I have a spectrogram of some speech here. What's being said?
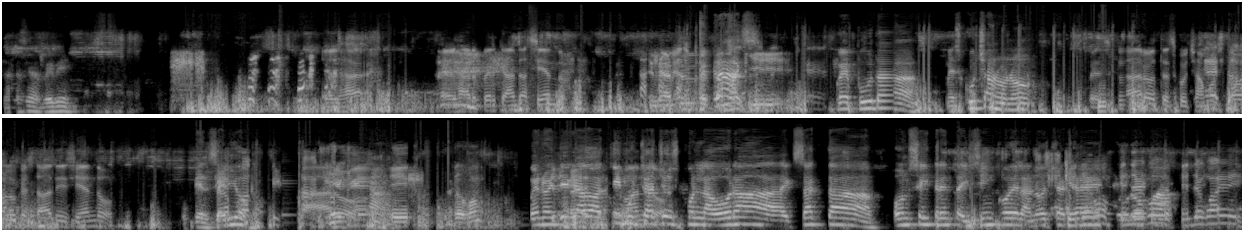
Gracias, baby. El, Har- el Harper, ¿qué anda haciendo? El Harper, estamos aquí. Fue puta, ¿me escuchan o no? Pues claro, te escuchamos todo lo que estabas diciendo. ¿En serio? Claro. Eh, pero Juan, Bueno, he llegado aquí, muchachos, con la hora exacta 11 y 35 de la noche ¿Quién llegó? ¿Quién llegó? ¿Quién llegó ahí?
